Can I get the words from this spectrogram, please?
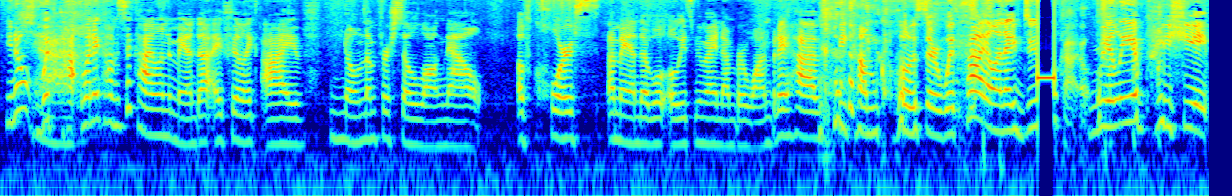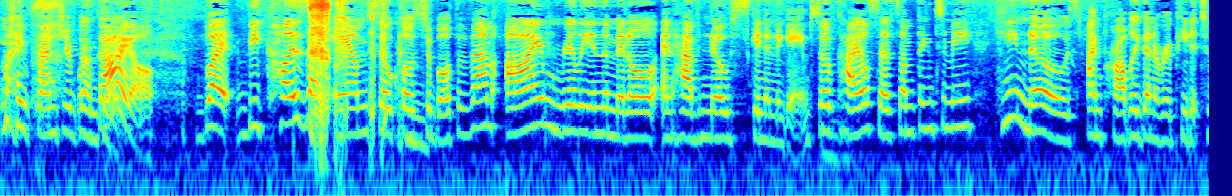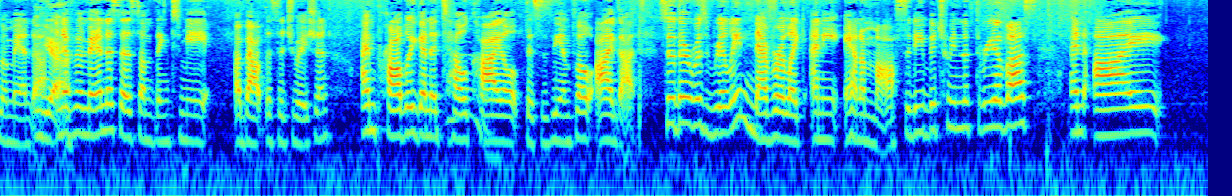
You know, with, when it comes to Kyle and Amanda, I feel like I've known them for so long now. Of course, Amanda will always be my number one, but I have become closer with Kyle, and I do Kyle. really appreciate my friendship with Kyle. But because I am so close to both of them, I'm really in the middle and have no skin in the game. So if Kyle says something to me, he knows I'm probably going to repeat it to Amanda. Yeah. And if Amanda says something to me about the situation, I'm probably going to tell Kyle, this is the info I got. So there was really never like any animosity between the three of us. And I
